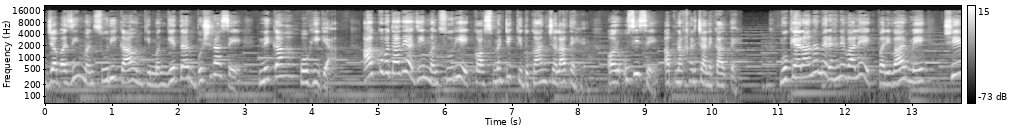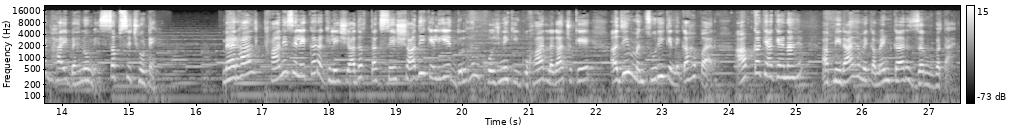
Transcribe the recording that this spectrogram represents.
जब अजीम मंसूरी का उनकी मंगेतर बुशरा से निकाह हो ही गया। आपको बता दें, अजीम मंसूरी एक कॉस्मेटिक की दुकान चलाते हैं और उसी से अपना खर्चा निकालते हैं। वो कैराना में रहने वाले एक परिवार में छह भाई बहनों में सबसे छोटे हैं। बहरहाल थाने से लेकर अखिलेश यादव तक से शादी के लिए दुल्हन खोजने की गुहार लगा चुके अजीम मंसूरी के निकाह पर आपका क्या कहना है? अपनी राय हमें कमेंट कर ज़रूर बताएँ।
